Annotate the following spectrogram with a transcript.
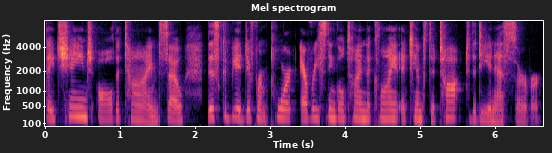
They change all the time. So this could be a different port every single time the client attempts to talk to the DNS server.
